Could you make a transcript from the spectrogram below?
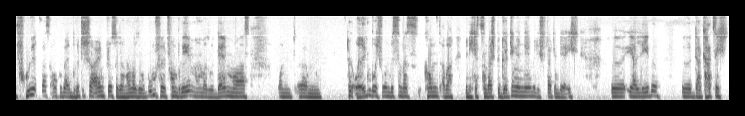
früh etwas, auch über britische Einflüsse. Dann haben wir so im Umfeld von Bremen, haben wir so Delmhorst und ähm, in Oldenburg, wo ein bisschen was kommt. Aber wenn ich jetzt zum Beispiel Göttingen nehme, die Stadt, in der ich äh, eher lebe, äh, da tatsächlich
